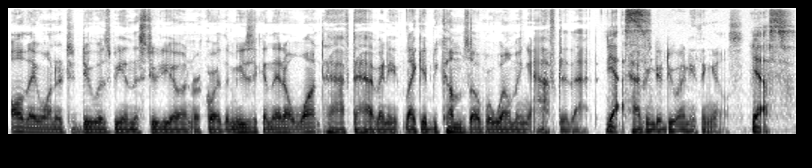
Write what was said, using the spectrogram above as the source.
all they wanted to do was be in the studio and record the music and they don't want to have to have any like it becomes overwhelming after that. Yes. Having to do anything else. Yes.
